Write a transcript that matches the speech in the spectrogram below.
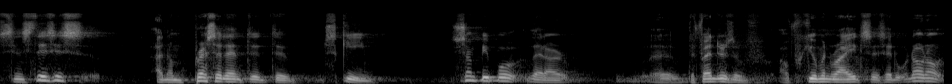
since this is an unprecedented uh, scheme, some people that are uh, defenders of, of human rights, they said, well, no, no,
